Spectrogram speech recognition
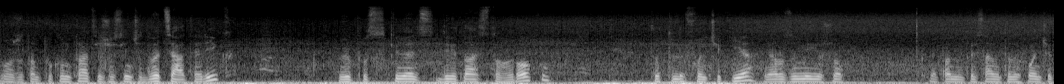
Може там по комутації щось інше. 20 рік. Випуск кінець 19-го року. Тут телефончик є. Я розумію, що напевно той самий телефончик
